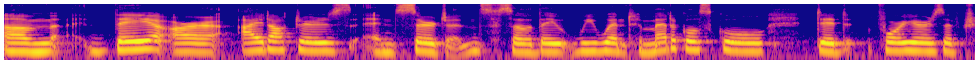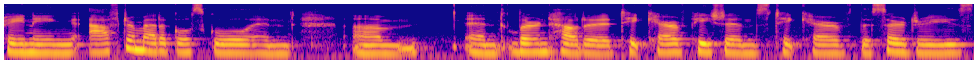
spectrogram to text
Um, they are eye doctors and surgeons. So they we went to medical school, did four years of training after medical school, and um, and learned how to take care of patients, take care of the surgeries,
